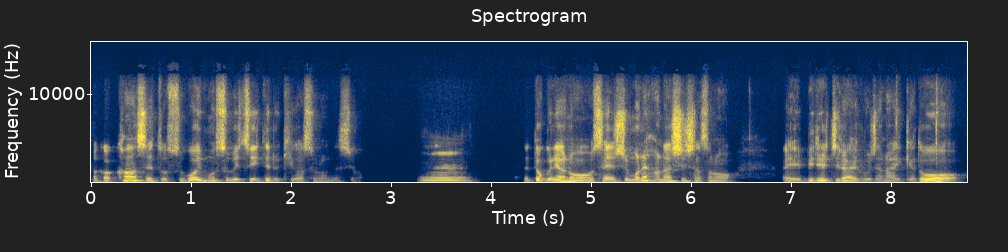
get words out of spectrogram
なんか感性とすごい結びついてる気がするんですよ。うん、で特にあの先週もね話したその、えー、ビレッジライフじゃないけど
